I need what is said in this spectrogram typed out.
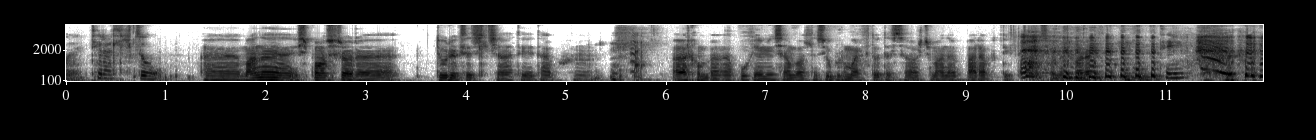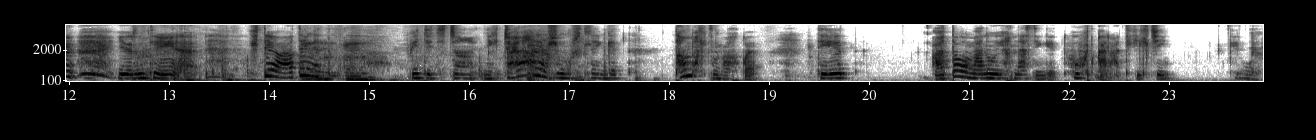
Хөөе, Тэр бол хэцүү. Аа манай спонсороор Durex ажиллаж байгаа. Тэгээ та бүхэн ойрхон байгаа бүх эмийн сан болон супермаркетуудаас орж манай бараа бүтээгдэхүүн сонирхорой. Тий. Ер нь тийм. Гэтэ одоо ингээд бид идэж байгаа нэг жоохон юм шиг мөртлөө ингээд том болцсон байхгүй юу? Тэгээд одоо манай үеийнхнаас ингээд хүүхэд гаргаад эхэлж байна. Ингээд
